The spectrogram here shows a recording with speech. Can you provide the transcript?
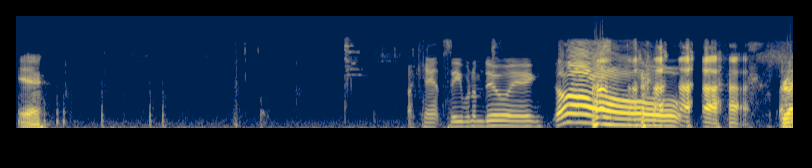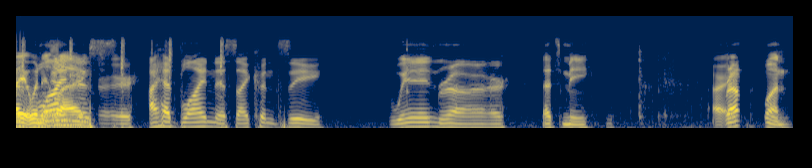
Yeah. I can't see what I'm doing. Oh! I Right had when it blindness. lags. I had blindness. I couldn't see. Winrar. That's me. All right. Round one,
